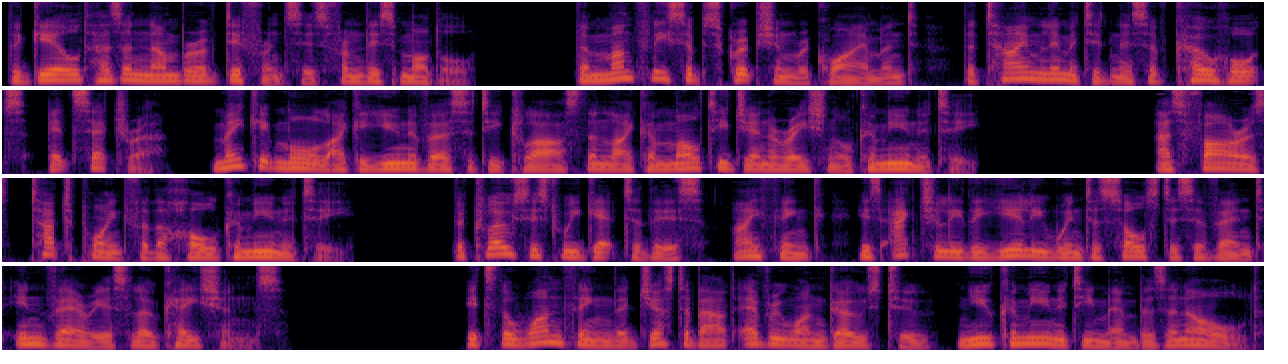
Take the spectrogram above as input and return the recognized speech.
the Guild has a number of differences from this model. The monthly subscription requirement, the time limitedness of cohorts, etc., make it more like a university class than like a multi generational community. As far as touchpoint for the whole community, the closest we get to this, I think, is actually the yearly winter solstice event in various locations. It's the one thing that just about everyone goes to, new community members and old.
